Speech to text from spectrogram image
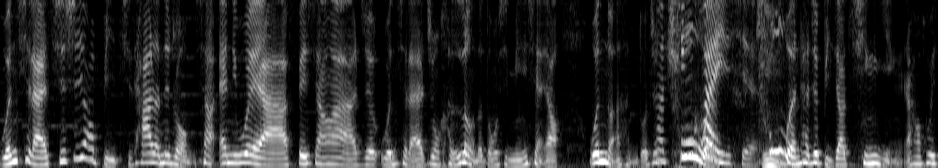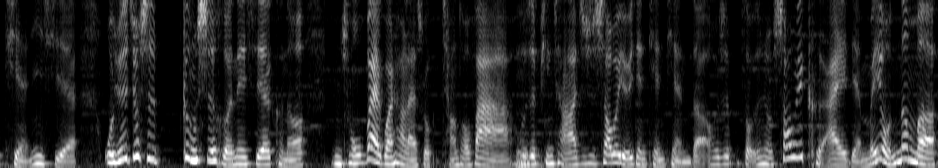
闻起来，其实要比其他的那种像 Anyway 啊、飞香啊，就闻起来这种很冷的东西，明显要温暖很多，就是初轻快闻一些。初闻它就比较轻盈，然后会甜一些。我觉得就是更适合那些可能你从外观上来说，长头发啊，或者平常啊，就是稍微有一点甜甜的，或者走那种稍微可爱一点，没有那么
